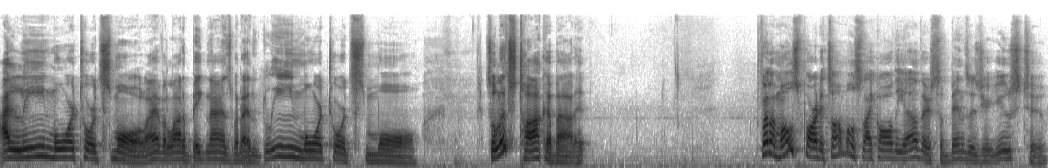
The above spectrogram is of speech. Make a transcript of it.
I lean more towards small. I have a lot of big knives, but I lean more towards small. So let's talk about it. For the most part, it's almost like all the other Sebenzas you're used to.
